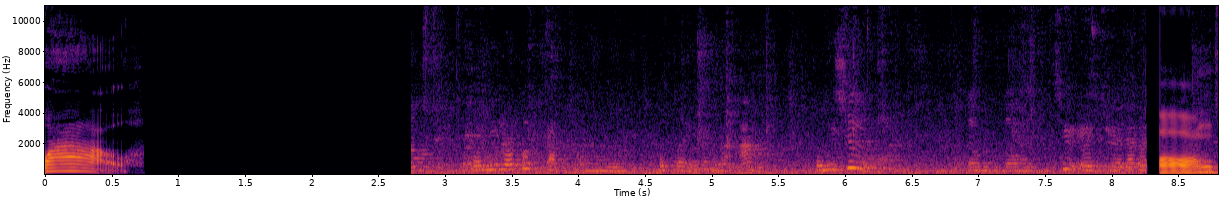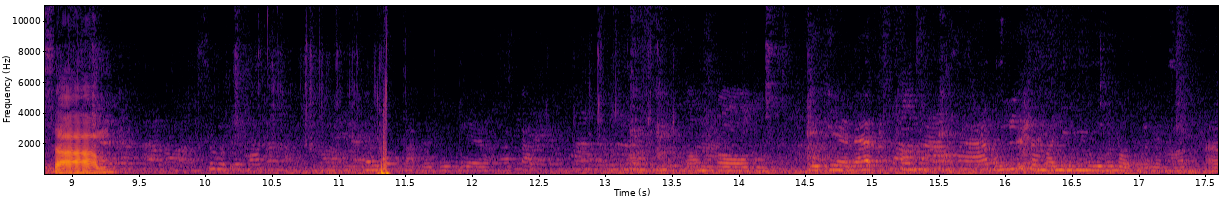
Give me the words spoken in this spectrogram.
Wow. วันนี้เราก็กลับมาโอเปร่นะอะคนที่ชื่อตรงตรงชื่อเอเคแล้วกันสองสามสวัสดีครับเราก็กลับมาโอเคนะคะกับตรงตรงเอเคและวันนี้จะมารีวิวขนมกันนะครับอ่า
